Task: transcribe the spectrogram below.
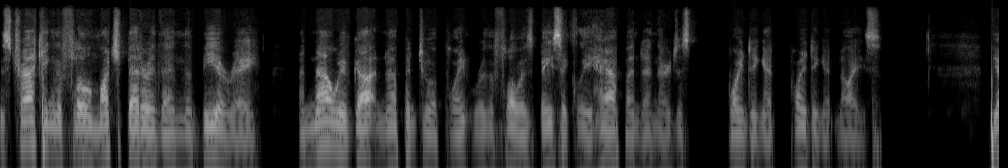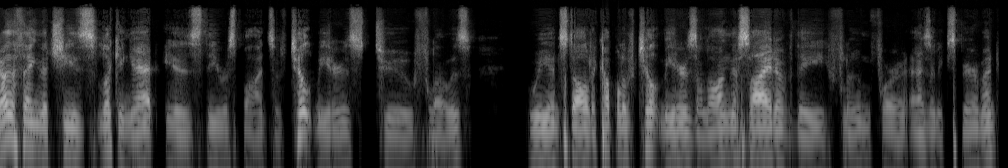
is tracking the flow much better than the B array. And now we've gotten up into a point where the flow has basically happened and they're just pointing at, pointing at noise. The other thing that she's looking at is the response of tilt meters to flows. We installed a couple of tilt meters along the side of the flume for as an experiment.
